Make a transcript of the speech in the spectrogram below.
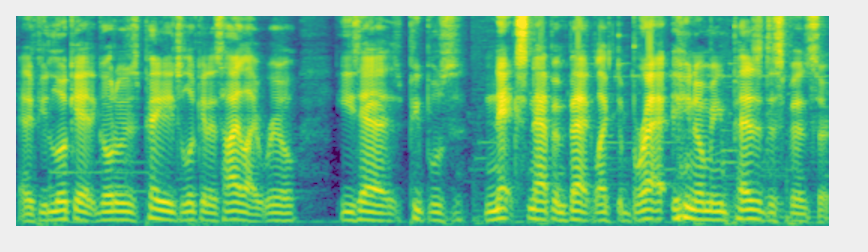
And if you look at go to his page, look at his highlight reel, he's has people's neck snapping back like the brat, you know what I mean, Pez dispenser.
